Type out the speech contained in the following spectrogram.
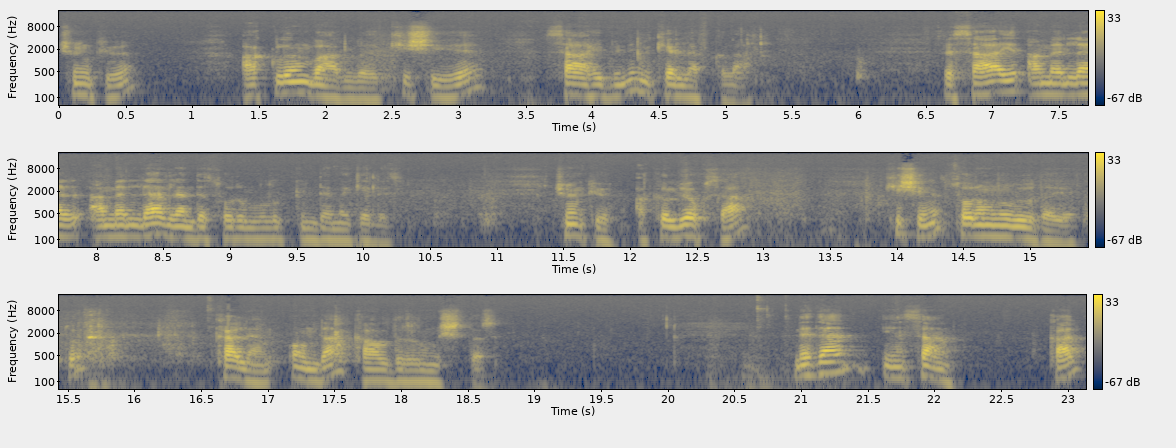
Çünkü aklın varlığı kişiyi, sahibini mükellef kılar. Ve sair ameller, amellerle de sorumluluk gündeme gelir. Çünkü akıl yoksa kişinin sorumluluğu da yoktur. Kalem ondan kaldırılmıştır. Neden? insan kalp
